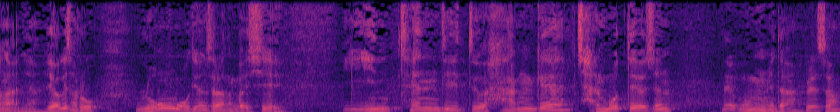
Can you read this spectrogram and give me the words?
아니야. 여기서 로, wrong audience라는 것이 이 intended 한 게 잘못되어진 네, 의미입니다. 그래서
